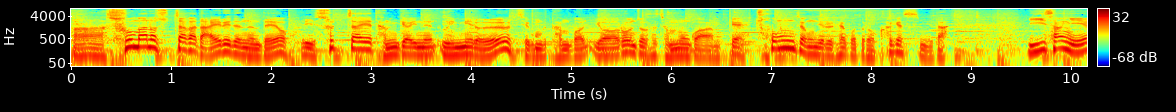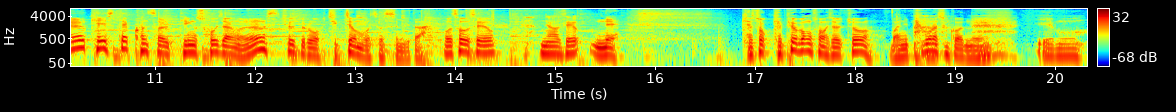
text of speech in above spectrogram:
아, 수많은 숫자가 나열이 됐는데요. 이 숫자에 담겨 있는 의미를 지금부터 한번 여론조사 전문가와 함께 총정리를 해보도록 하겠습니다. 이상일 케이스텍 컨설팅 소장을 스튜디오로 직접 모셨습니다. 어서 오세요. 네, 안녕하세요. 네. 계속 개표 방송 하셨죠? 많이 피곤하실 것 같네요. 예, 뭐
